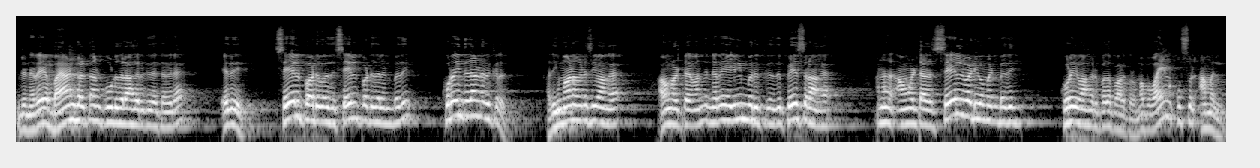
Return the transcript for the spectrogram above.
இன்று நிறைய பயான்கள் தான் கூடுதலாக இருக்குதே தவிர எது? செயல்படுவது செயல்படுதல் என்பது குறைந்து தான் இருக்கிறது. அதிகமானவங்க என்ன செய்வாங்க? அவங்கள்ட்ட வந்து நிறைய இல்மு இருக்குது பேசுகிறாங்க ஆனால் அவங்கள்ட்ட அது செயல் வடிவம் என்பது குறைவாக இருப்பதை பார்க்கிறோம். அப்போ வயன் குசுல் அமல்.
